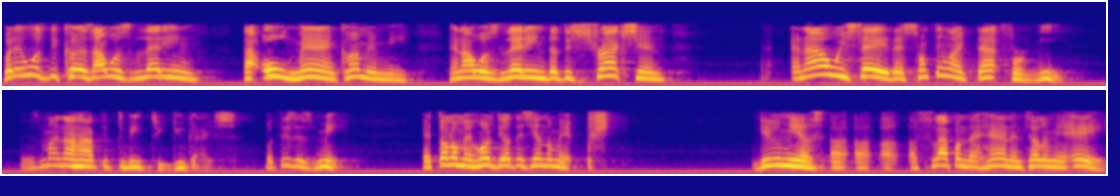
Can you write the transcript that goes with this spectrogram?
But it was because I was letting that old man come in me, and I was letting the distraction. And I always say there's something like that for me. This might not happen to be to you guys, but this is me. Esto a lo mejor Dios diciéndome, giving me a, a, a, a slap on the hand and telling me, hey,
